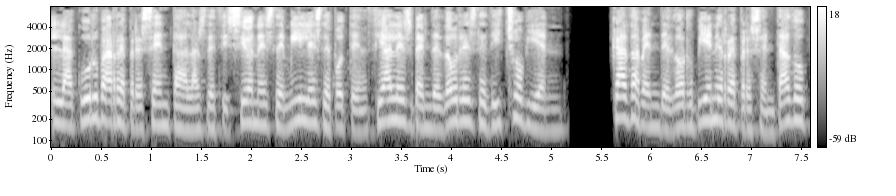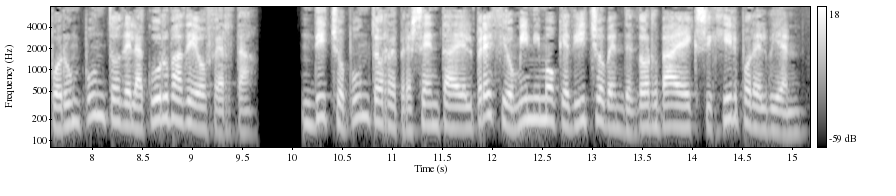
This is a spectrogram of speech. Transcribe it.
La curva representa las decisiones de miles de potenciales vendedores de dicho bien. Cada vendedor viene representado por un punto de la curva de oferta. Dicho punto representa el precio mínimo que dicho vendedor va a exigir por el bien.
